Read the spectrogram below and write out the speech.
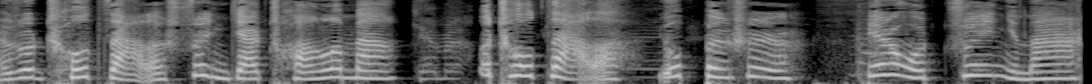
还说丑咋了？睡你家床了吗？我丑咋了？有本事别让我追你呢！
